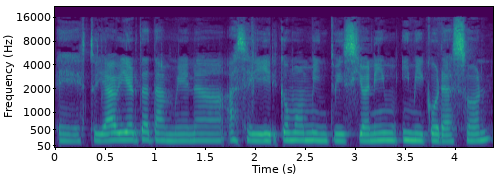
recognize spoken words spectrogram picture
Eh, estoy abierta también a, seguir como mi intuición y, mi corazón.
